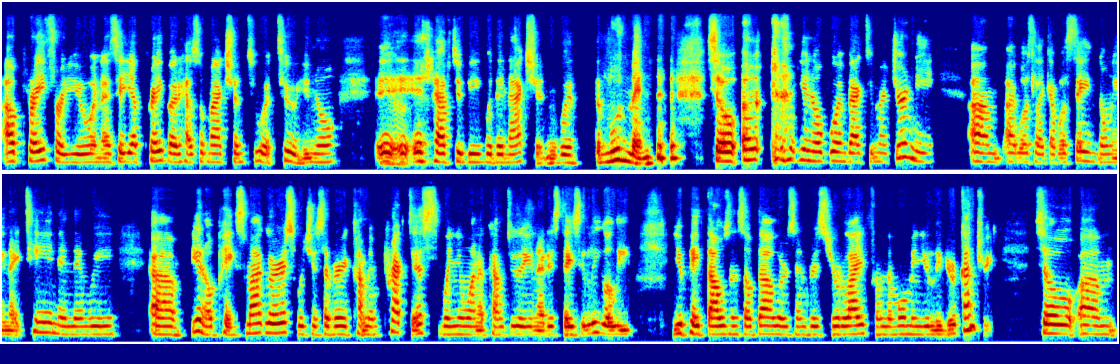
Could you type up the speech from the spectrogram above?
I'll pray for you. And I say, yeah, pray, but it has some action to it too. You know, yeah. it, it have to be with an action, with the movement. so, uh, you know, going back to my journey, um, I was like I was saying, only 19, and then we, um, you know, pig smugglers, which is a very common practice when you want to come to the United States illegally. You pay thousands of dollars and risk your life from the moment you leave your country. So um,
